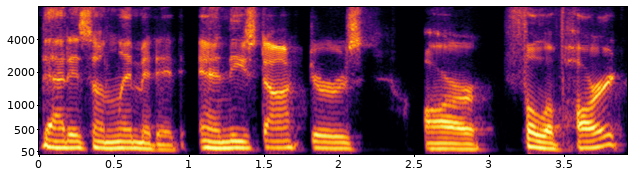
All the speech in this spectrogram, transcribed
that is unlimited. And these doctors are full of heart.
